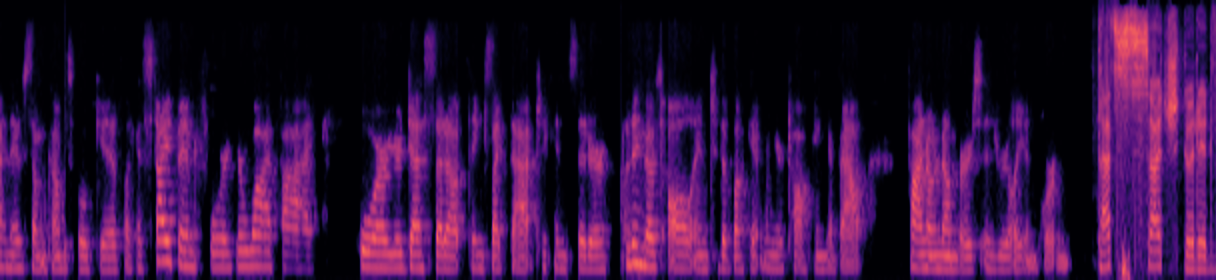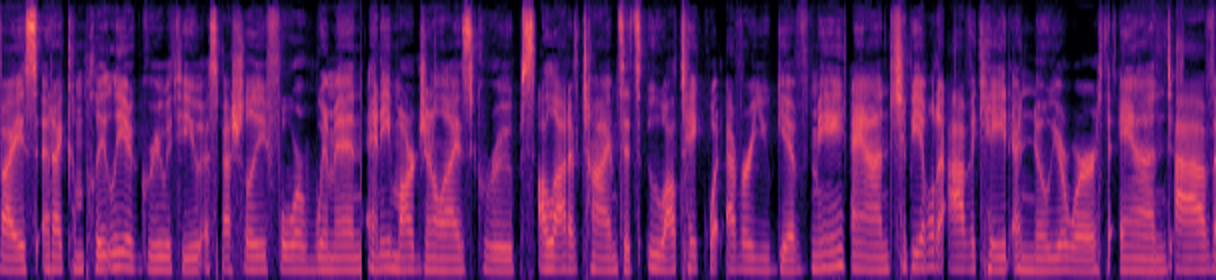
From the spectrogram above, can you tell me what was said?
I know some companies will give like a stipend for your Wi Fi or your desk setup, things like that to consider. Putting those all into the bucket when you're talking about final numbers is really important. That's such good advice. And I completely agree with you, especially for women, any marginalized groups. A lot of times it's, ooh, I'll take whatever you give me. And to be able to advocate and know your worth and have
